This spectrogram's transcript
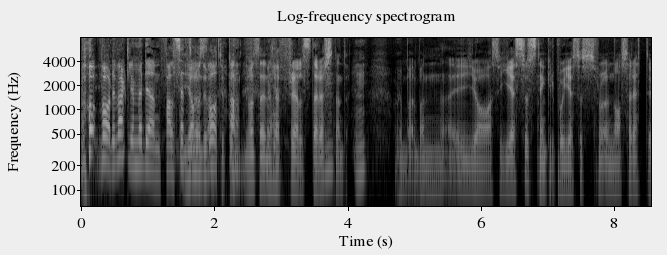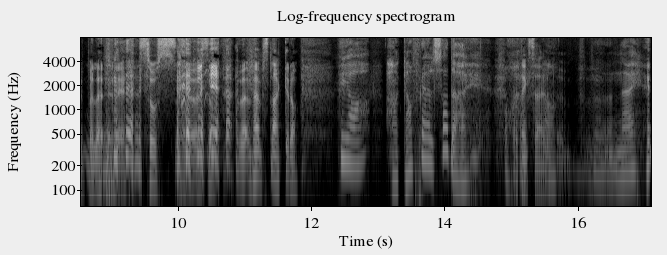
Var, var det verkligen med den falsettrösten? ja men det var typ den, det var så här, den här frälsta rösten. typ. Mm. Och jag bara, ja alltså Jesus, tänker du på Jesus från Nasaret typ? Eller, eller Jesus? Eller, så, vem, snackar de? Ja, han kan frälsa dig. Åh, Jag tänkte så här, ja. nej.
